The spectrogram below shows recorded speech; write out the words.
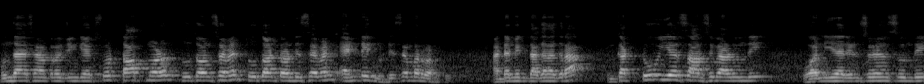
Hyundai Santro Xing XO top model two thousand seven two thousand twenty seven ending December వరకు. అంటే మీకు దగ్గర దగ్గర ఇంకా టూ ఇయర్స్ ఆర్సీ వ్యాడ్ ఉంది. వన్ ఇయర్ ఇన్సూరెన్స్ ఉంది.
